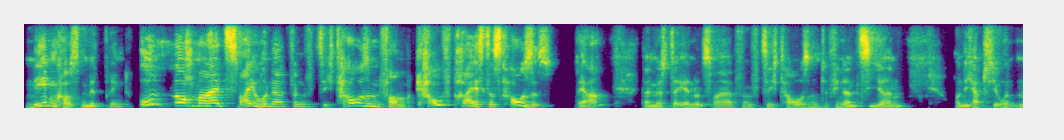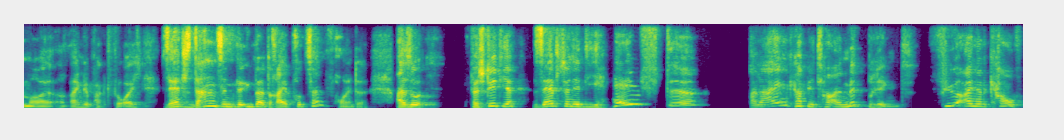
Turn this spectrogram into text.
Nebenkosten mitbringt und nochmal 250.000 vom Kaufpreis des Hauses, ja, dann müsste er nur 250.000 finanzieren. Und ich habe es hier unten mal reingepackt für euch. Selbst dann sind wir über drei Prozent, Freunde. Also versteht ihr, selbst wenn ihr die Hälfte an Eigenkapital mitbringt für einen Kauf,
